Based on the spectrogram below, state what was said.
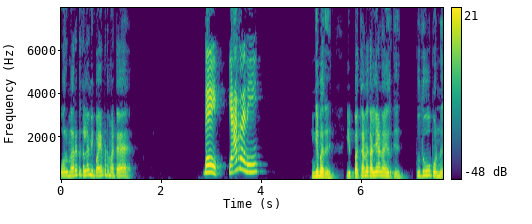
ஒரு மிரட்டுக்கெல்லாம் நீ பயப்பட மாட்ட. டேய் யாரா நீ? இங்க பாரு இப்பதானே கல்யாணம் ஆயிருக்கு. புது பொண்ணு.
